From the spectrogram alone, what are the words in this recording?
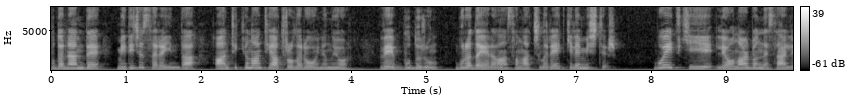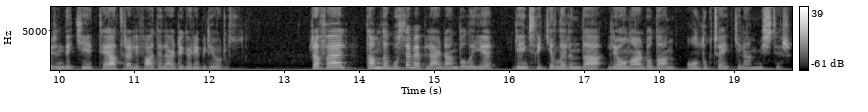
bu dönemde Medici Sarayı'nda antik Yunan tiyatroları oynanıyor ve bu durum burada yer alan sanatçıları etkilemiştir. Bu etkiyi Leonardo'nun eserlerindeki teatral ifadelerde görebiliyoruz. Rafael tam da bu sebeplerden dolayı gençlik yıllarında Leonardo'dan oldukça etkilenmiştir.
